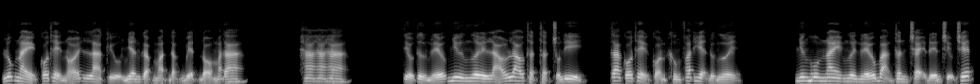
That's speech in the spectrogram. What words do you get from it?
Lúc này có thể nói là cựu nhân gặp mặt đặc biệt đỏ mắt ta. Ha ha ha. Tiểu tử nếu như ngươi lão lao thật thật trốn đi, ta có thể còn không phát hiện được ngươi nhưng hôm nay ngươi nếu bản thân chạy đến chịu chết,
